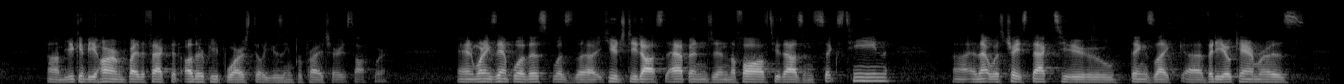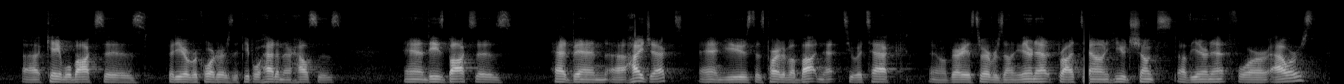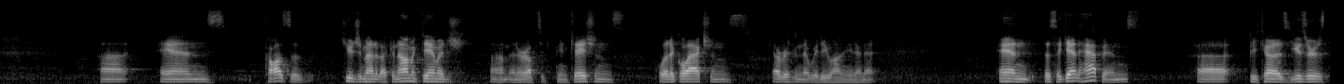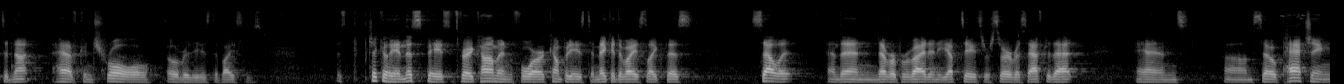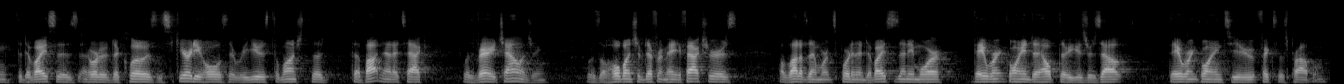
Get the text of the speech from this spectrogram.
um, you can be harmed by the fact that other people are still using proprietary software. And one example of this was the huge DDoS that happened in the fall of 2016. Uh, and that was traced back to things like uh, video cameras, uh, cable boxes, video recorders that people had in their houses. And these boxes had been uh, hijacked and used as part of a botnet to attack you know, various servers on the internet, brought down huge chunks of the internet for hours, uh, and caused a huge amount of economic damage, um, interrupted communications, political actions, everything that we do on the internet. And this again happens uh, because users did not have control over these devices. Particularly in this space, it's very common for companies to make a device like this, sell it, and then never provide any updates or service after that. And um, so patching the devices in order to close the security holes that were used to launch the, the botnet attack was very challenging. It was a whole bunch of different manufacturers. A lot of them weren't supporting the devices anymore. They weren't going to help their users out. They weren't going to fix this problem.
